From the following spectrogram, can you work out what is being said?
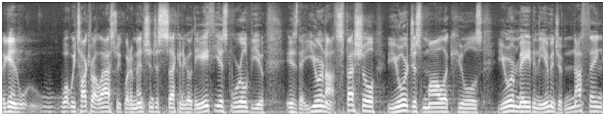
Again, what we talked about last week, what I mentioned just a second ago, the atheist worldview is that you're not special, you're just molecules, you're made in the image of nothing,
